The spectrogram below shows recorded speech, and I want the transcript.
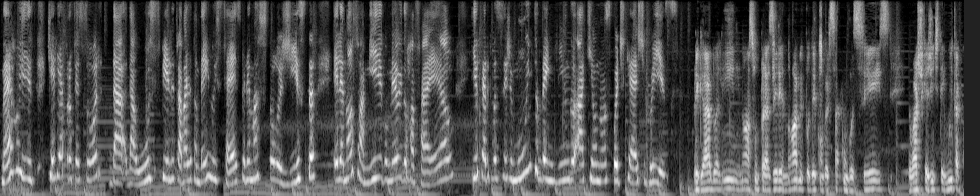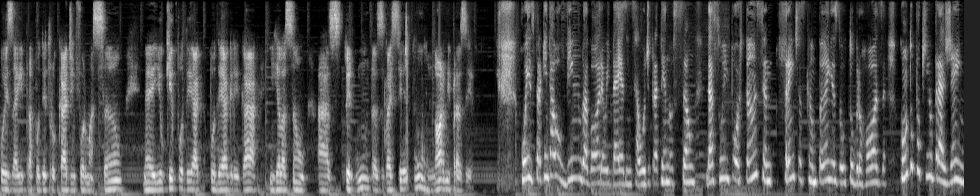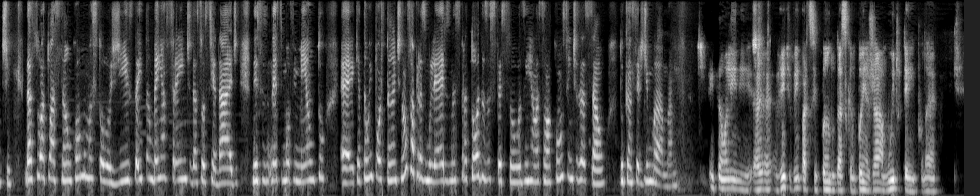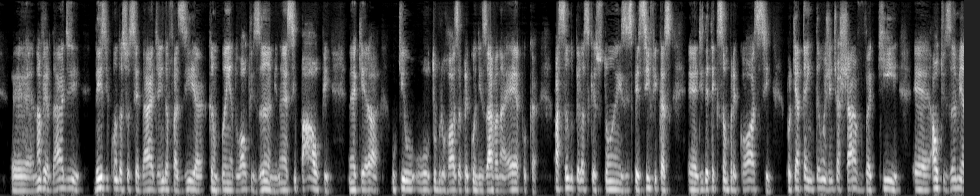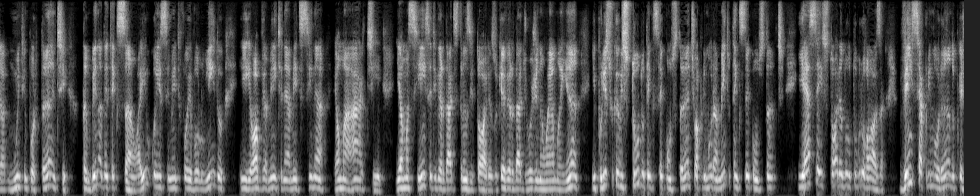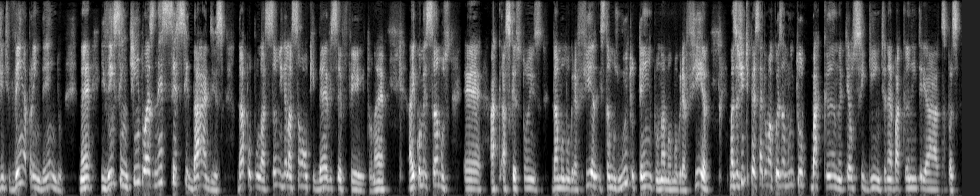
né, Ruiz? Que ele é professor da, da USP, ele trabalha também no ICESP, ele é mastologista, ele é nosso amigo, meu e do Rafael, e eu quero que você seja muito bem-vindo aqui ao nosso podcast, Ruiz. Obrigado, Aline. Nossa, um prazer enorme poder conversar com vocês. Eu acho que a gente tem muita coisa aí para poder trocar de informação, né? E o que poder, poder agregar em relação às perguntas vai ser um enorme prazer. Ruiz, para quem está ouvindo agora o Ideias em Saúde, para ter noção da sua importância frente às campanhas do Outubro Rosa, conta um pouquinho para a gente da sua atuação como mastologista e também à frente da sociedade nesse, nesse movimento é, que é tão importante, não só para as mulheres, mas para todas as pessoas em relação à conscientização do câncer de mama. Então, Aline, a, a, gente vem participando das campanhas já há muito tempo, né? É, na verdade, desde quando a sociedade ainda fazia campanha do autoexame, né? Se palpe, né? Que era o que o, o Outubro Rosa preconizava na época, passando pelas questões específicas é, de detecção precoce, porque até então a gente achava que é, autoexame era muito importante, também na detecção. Aí o conhecimento foi evoluindo e, obviamente, né, a medicina é uma arte e é uma ciência de verdades transitórias. O que é verdade hoje não é amanhã e por isso que o estudo tem que ser constante, o aprimoramento tem que ser constante. E essa é a história do Outubro Rosa. Vem se aprimorando porque a gente vem aprendendo, né, e vem sentindo as necessidades da população em relação ao que deve ser feito, né? Aí começamos é, as questões da mamografia, estamos muito tempo na mamografia, mas a gente percebe uma coisa muito bacana, que é o seguinte, né, bacana entre aspas,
